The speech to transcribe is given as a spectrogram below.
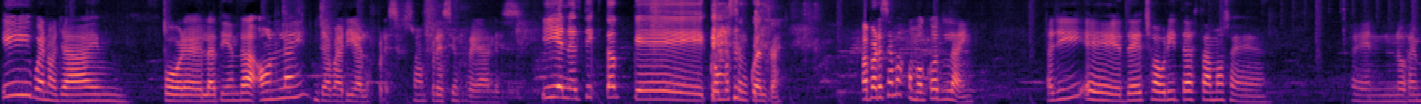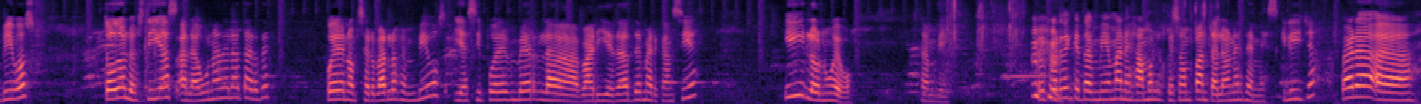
Y bueno, ya en- por eh, la tienda online ya varía los precios, son precios reales. Y en el TikTok, ¿qué, ¿cómo se encuentran? Aparecemos como Codline. Allí, eh, de hecho, ahorita estamos en, en los en vivos. Todos los días a la una de la tarde pueden observar los en vivos y así pueden ver la variedad de mercancía y lo nuevo también. Recuerden que también manejamos los que son pantalones de mezclilla para ah,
